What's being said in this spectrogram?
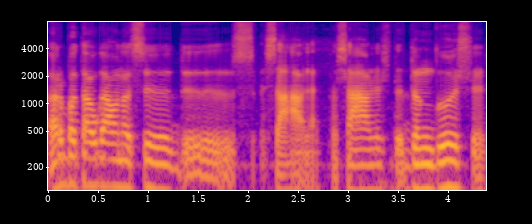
Arba tau gaunasi saulė, pasaulis, dangus ir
